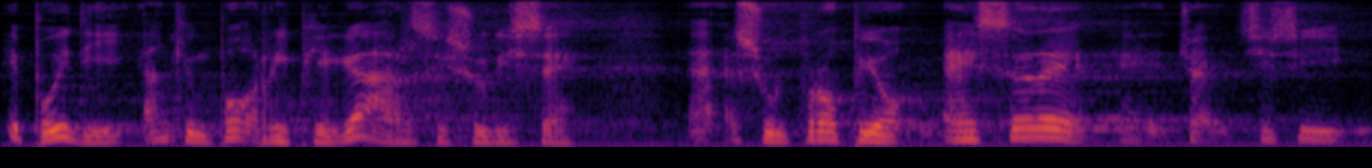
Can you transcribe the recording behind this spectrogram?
e poi di anche un po' ripiegarsi su di sé, eh, sul proprio essere, eh, cioè ci si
